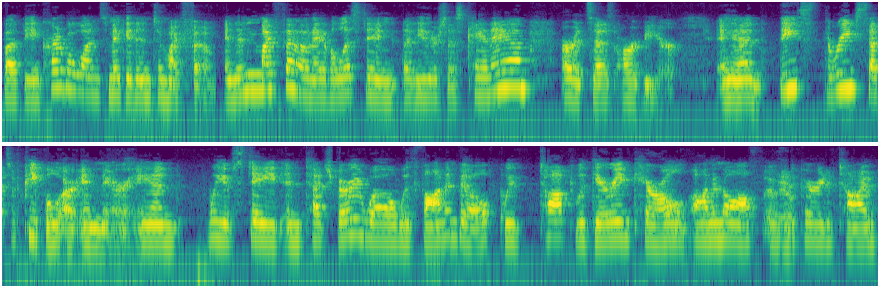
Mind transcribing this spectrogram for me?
but the incredible ones make it into my phone. And in my phone, I have a listing that either says Can Am or it says RVer. And these three sets of people are in there. And we have stayed in touch very well with Fawn and Bill. We've talked with Gary and Carol on and off over Yep. the period of time.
